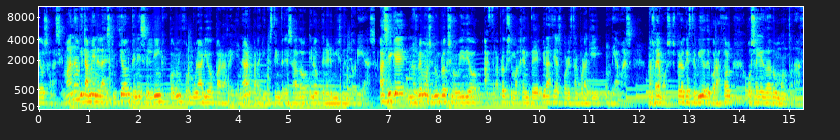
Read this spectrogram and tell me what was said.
a la semana. Y también en la descripción tenéis el link con un formulario para rellenar para quien esté interesado en obtener mis mentorías. Así que nos vemos en un próximo vídeo. Hasta la próxima gente. Gracias por estar por aquí un día más. Nos vemos. Espero que este vídeo de corazón os haya ayudado un montonazo.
